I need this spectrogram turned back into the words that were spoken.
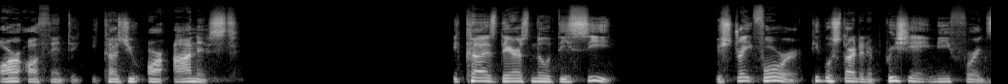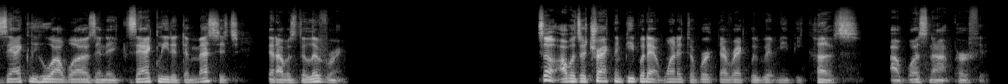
are authentic, because you are honest, because there's no deceit. You're straightforward. People started appreciating me for exactly who I was and exactly the, the message that I was delivering. So I was attracting people that wanted to work directly with me because I was not perfect.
